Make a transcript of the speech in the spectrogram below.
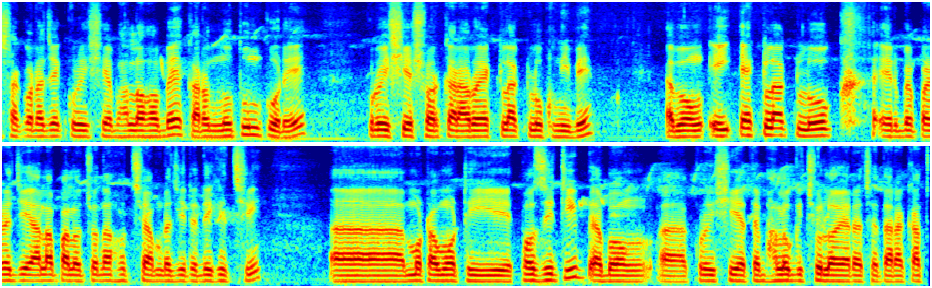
আশা করা যায় ক্রোয়েশিয়া ভালো হবে, কারণ নতুন করে ক্রোয়েশিয়া সরকার আরও এক লাখ লোক নিবে। এবং এই এক লাখ লোক এর ব্যাপারে যে আলাপ আলোচনা হচ্ছে, আমরা যেটা দেখেছি মোটামুটি পজিটিভ এবং ক্রোয়েশিয়াতে ভালো কিছু লয়ার আছে, তারা কাজ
